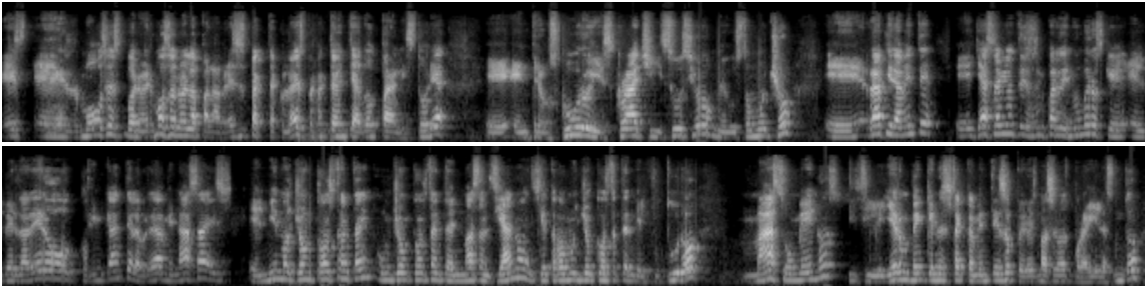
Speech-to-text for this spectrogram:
es hermoso, es, bueno, hermoso no es la palabra, es espectacular, es perfectamente ad hoc para la historia, eh, entre oscuro y scratchy y sucio, me gustó mucho. Eh, rápidamente, eh, ya sabíamos desde un par de números que el verdadero contrincante, la verdadera amenaza es el mismo John Constantine, un John Constantine más anciano, en cierta forma un John Constantine del futuro, más o menos, y si leyeron ven que no es exactamente eso, pero es más o menos por ahí el asunto.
